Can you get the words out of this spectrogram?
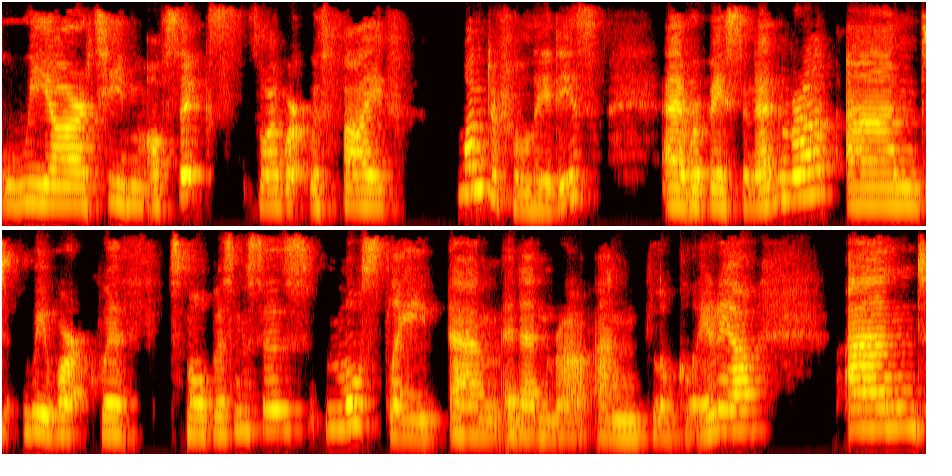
we are a team of six, so I work with five wonderful ladies uh, we're based in Edinburgh and we work with small businesses, mostly um, in Edinburgh and local area. And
